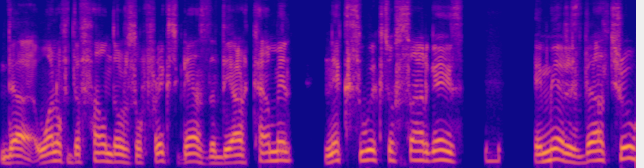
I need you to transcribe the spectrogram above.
the one of the founders of Rex Gans, that they are coming next week to Stargaze. Emir, is that true?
